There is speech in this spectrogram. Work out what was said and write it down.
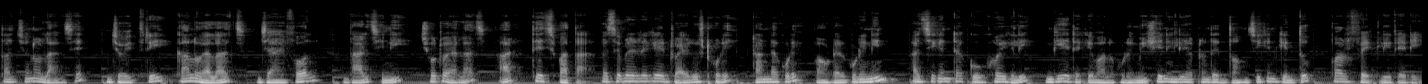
তার জন্য লাগছে জৈত্রী কালো এলাচ, জায়ফল, দারচিনি, ছোট এলাচ আর তেজপাতা। এসেবারে রেখে ড্রাই রোস্ট করে, ঠান্ডা করে পাউডার করে নিন। আর চিকেনটা কুক হয়ে গেলে দিয়ে এটাকে ভালো করে মিশিয়ে নিলে আপনাদের দম চিকেন কিন্তু পারফেক্টলি রেডি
